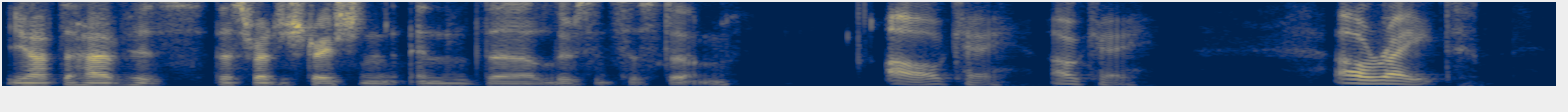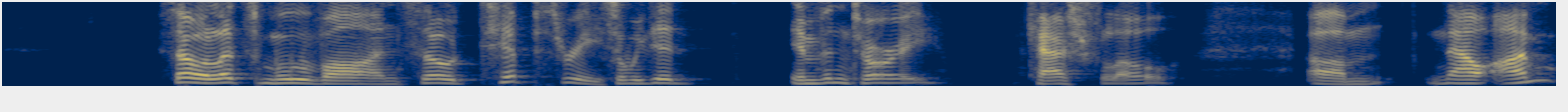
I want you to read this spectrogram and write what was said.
You have to have his this registration in the Lucid system. Oh, okay. Okay. All right. So let's move on. So tip three. So we did inventory, cash flow. Um, now I'm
